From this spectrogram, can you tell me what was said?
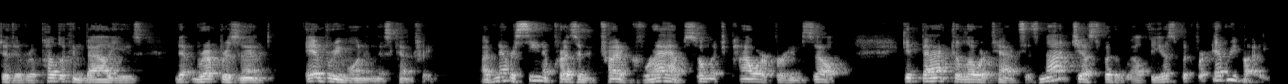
to the Republican values that represent everyone in this country. I've never seen a president try to grab so much power for himself. Get back to lower taxes, not just for the wealthiest, but for everybody.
